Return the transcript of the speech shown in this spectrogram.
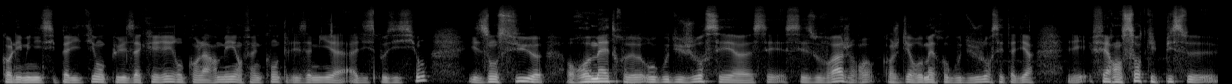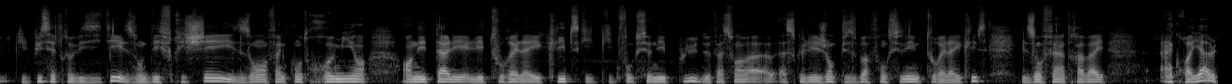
quand les municipalités ont pu les acquérir ou quand l'armée, en fin de compte, les a mis à, disposition, ils ont su remettre au goût du jour ces, ces, ces, ouvrages. Quand je dis remettre au goût du jour, c'est-à-dire les, faire en sorte qu'ils puissent, qu'ils puissent être visités. Ils ont défriché, ils ont, en fin de compte, remis en, état les, tourelles à éclipse qui, ne fonctionnaient plus de façon à, à, ce que les gens puissent voir fonctionner une tourelle à éclipse. Ils ont fait un travail incroyable.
